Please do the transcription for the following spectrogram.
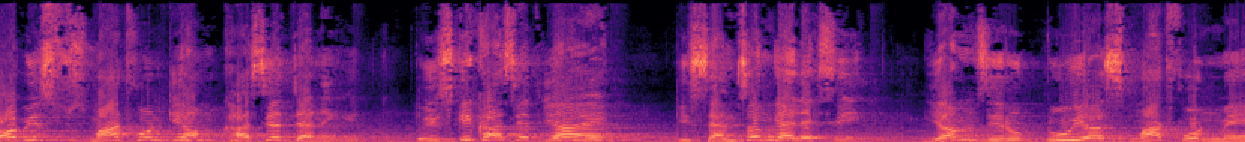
अब इस स्मार्टफ़ोन की हम खासियत जानेंगे। तो इसकी खासियत यह है कि Samsung Galaxy M zero two या स्मार्टफ़ोन में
